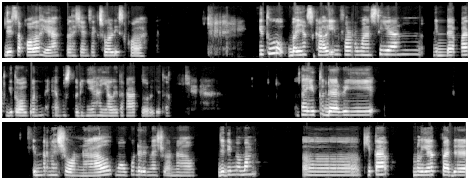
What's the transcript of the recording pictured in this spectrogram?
di sekolah ya, pelecehan seksual di sekolah. Itu banyak sekali informasi yang didapat gitu walaupun em studinya hanya literatur gitu. Nah itu dari internasional maupun dari nasional. Jadi memang uh, kita melihat pada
